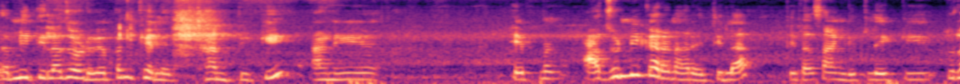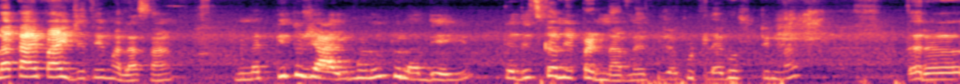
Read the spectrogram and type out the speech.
तर मी तिला जोडवे पण केले छानपैकी आणि हे पण अजून मी करणार आहे तिला. तिला सांगितले की तुला काय पाहिजे ते मला सांग. मी नक्की तुझी आई म्हणून तुला देईन. कधीच कमी पडणार नाही तुझ्या कुठल्या गोष्टींना. तर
